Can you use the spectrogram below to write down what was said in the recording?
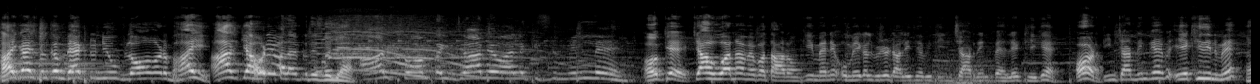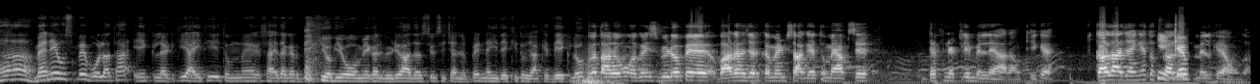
Hi guys welcome back to new vlog और भाई आज क्या होने वाला है प्रदेश भैया आज तो हम कहीं जाने वाले किसी से मिलने। ओके okay, क्या हुआ ना मैं बता रहा हूँ कि मैंने ओमेगल वीडियो डाली थी अभी तीन चार दिन पहले ठीक है? और तीन चार दिन के एक ही दिन में हाँ। मैंने उस पे बोला था एक लड़की आई थी तुमने शायद अगर देखी होगी वो ओमेगल वीडियो आदर्श उसी चैनल पे नहीं देखी तो जाके देख लो। बता रहा हूँ अगर इस वीडियो पे बारह हज़ार कमेंट्स आ गए तो मैं आपसे डेफिनेटली मिलने आ रहा हूँ ठीक है? कल आ जाएँगे तो कल मिल के आऊँगा।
